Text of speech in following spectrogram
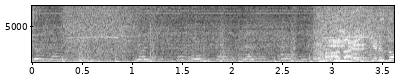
まだいけるぞ。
